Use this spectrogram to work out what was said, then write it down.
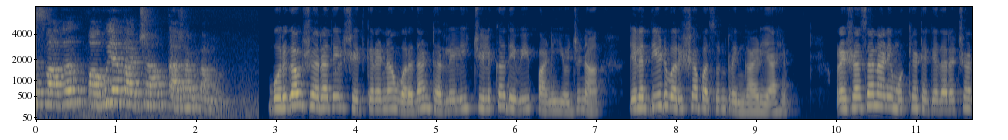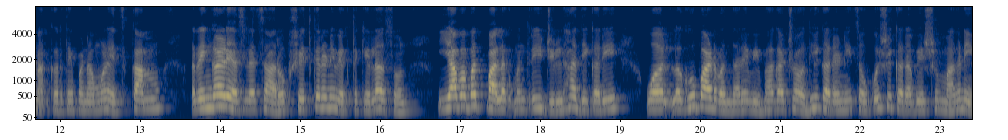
स्वागत पाहूयात आजच्या ताज्या घडामोडी. बोरगाव शहरातील शेतकऱ्यांना वरदान ठरलेली चिलका देवी पाणी योजना गेल्या दीड वर्षापासून रेंगाळली आहे. प्रशासन आणि मुख्य ठेकेदाराच्या नाकर्तेपणामुळेच काम रेंगाळले असल्याचा आरोप शेतकऱ्यांनी व्यक्त केला असून याबाबत पालकमंत्री जिल्हाधिकारी व लघुपाट बंधारे विभागाच्या अधिकाऱ्यांनी चौकशी करावी अशी मागणी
